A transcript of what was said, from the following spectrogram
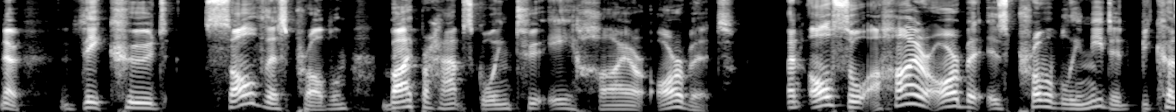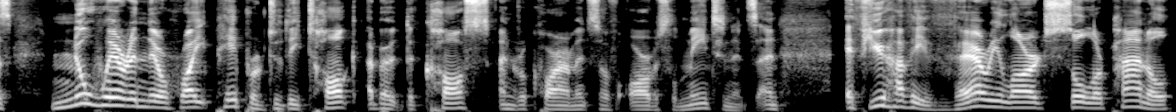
Now, they could solve this problem by perhaps going to a higher orbit. And also, a higher orbit is probably needed because nowhere in their white paper do they talk about the costs and requirements of orbital maintenance. And if you have a very large solar panel,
